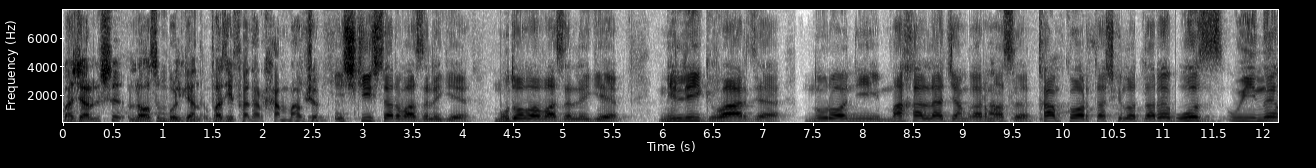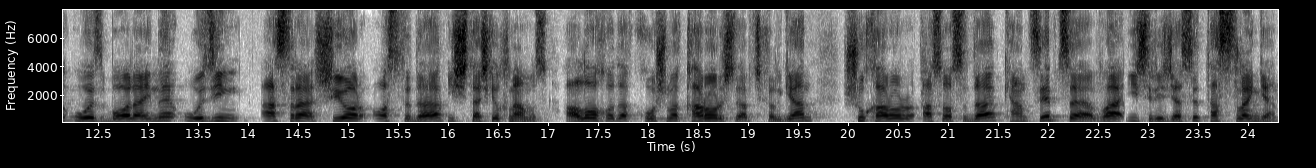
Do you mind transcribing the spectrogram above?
bajarilishi lozim bo'lgan vazifalar ham mavjud. Ichki ishlar vazirligi mudofaa vazirligi milliy gvardiya nuroniy mahalla jamg'armasi hamkor tashkilotlari o'z uyini o'z bolangni o'zing asra shior ostida ish tashkil qilamiz. Alohida qo'shma qaror ishlab chiqilgan. Shu qaror asosida konsepsiya va ish rejasi tasdiqlangan.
